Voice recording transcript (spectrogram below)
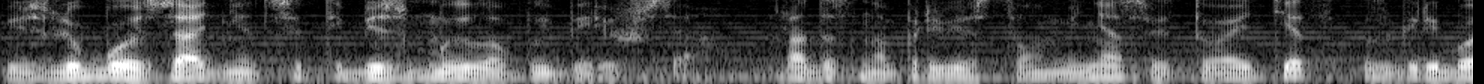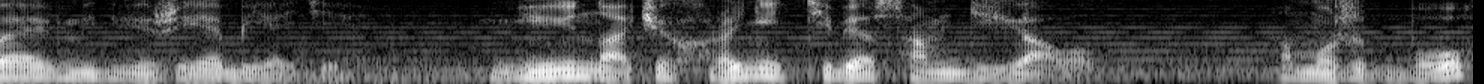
Из любой задницы ты без мыла выберешься!» Радостно приветствовал меня святой отец, сгребая в медвежьи объятия. «Не иначе хранит тебя сам дьявол!» «А может бог?»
